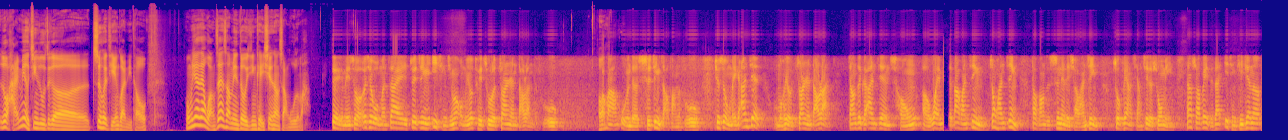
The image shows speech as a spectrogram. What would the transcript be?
如果还没有进入这个智慧体验馆里头，我们现在在网站上面都已经可以线上赏屋了嘛？对，没错。而且我们在最近疫情情况，我们又推出了专人导览的服务。包括我们的实境找房的服务，就是我们每个案件，我们会有专人导览，将这个案件从呃外面的大环境、中环境到房子室内的小环境，做非常详细的说明，让消费者在疫情期间呢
